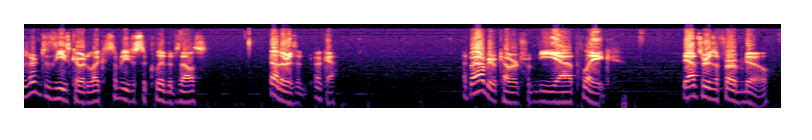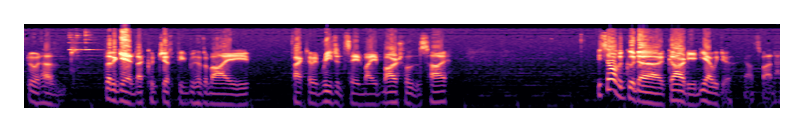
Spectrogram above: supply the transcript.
Is there a disease coming? Like somebody just secluded themselves? No, there isn't. Okay. Has army recovered from the uh, plague? The answer is a firm no. No, it hasn't. Then again, that could just be because of my fact I'm in Regency and my marshal is high. We still have a good uh, guardian. Yeah, we do. That's fine.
